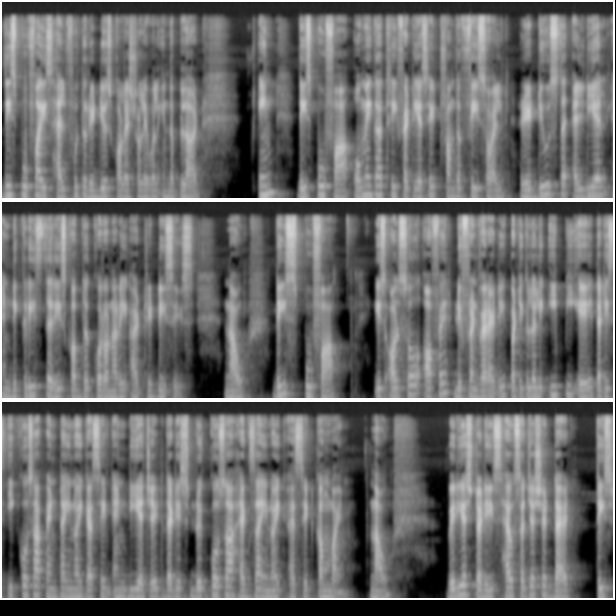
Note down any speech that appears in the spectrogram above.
This PUFA is helpful to reduce cholesterol level in the blood. In this PUFA, omega-3 fatty acid from the fish oil reduce the LDL and decrease the risk of the coronary artery disease. Now, this PUFA is also of a different variety, particularly EPA that is eicosapentaenoic acid and DHA that is docosahexaenoic acid combined. Now, various studies have suggested that this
